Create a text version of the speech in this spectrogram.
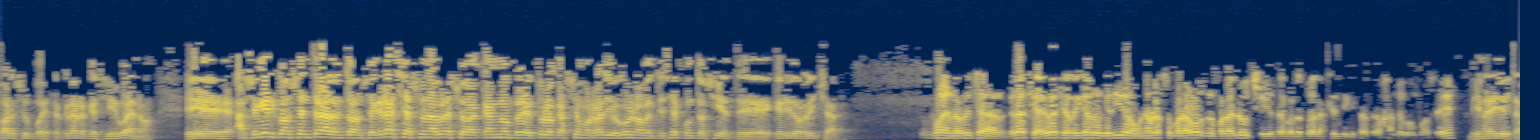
Por supuesto, claro que sí. Bueno, eh, a seguir concentrado entonces. Gracias, un abrazo acá en nombre de todo lo que hacemos Radio Gol 96.7, querido Richard. Bueno, Richard, gracias, gracias Ricardo querido. Un abrazo para vos, otro para Lucho y otro para toda la gente que está trabajando con vos. ¿eh? Bien, ahí está.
